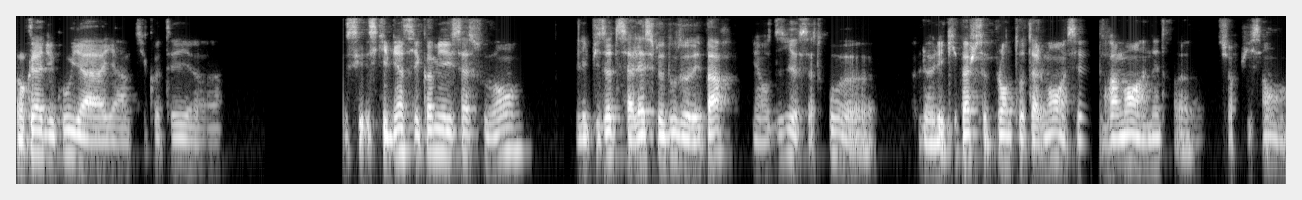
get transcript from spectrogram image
Donc là, du coup, il y a, y a, un petit côté. Ce qui est bien, c'est comme il y a eu ça souvent, l'épisode, ça laisse le doute au départ, et on se dit, ça se trouve, l'équipage se plante totalement, c'est vraiment un être surpuissant.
